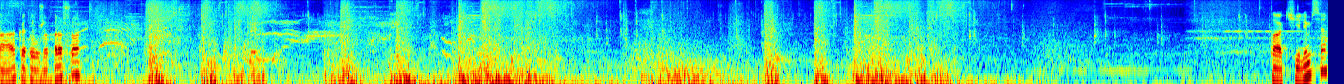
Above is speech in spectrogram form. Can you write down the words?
Так, это уже хорошо. Так, хилимся.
